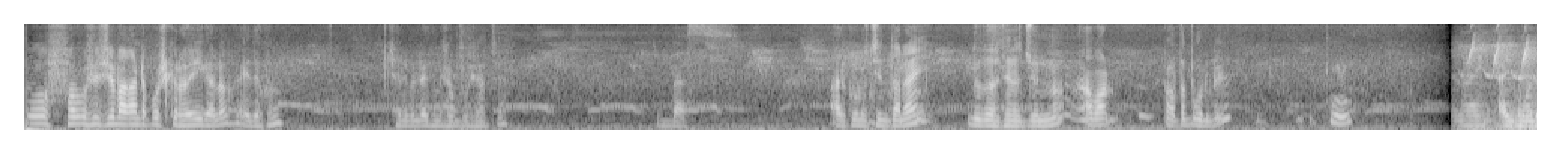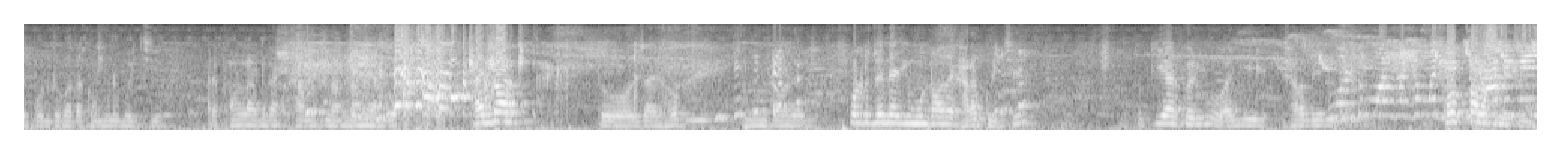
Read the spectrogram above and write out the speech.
তো সর্বশেষে বাগানটা পরিষ্কার হয়ে গেল, এই দেখুন। ছেলেপিলা এখানে সব বসে আছে। ব্যাস। আর কোনো চিন্তা নাই। দু দশ দিনের জন্য আবার পাতা পড়বে। পড়ুক। আজকে আমাদের পোল্ট্র কথা খুব মনে পড়ছি আরে ফোন লাগাটা দেখো সামনে কী হাইবার তো যাই হোক মনটা আমাদের পোল্ট্রোর জন্য আজকে মনটা আমাদের খারাপ করছে তো কি আর করব? আজ সারাদিন সব পালন করছি।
